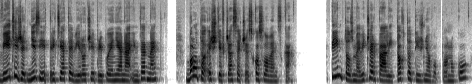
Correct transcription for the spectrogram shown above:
viete, že dnes je 30. výročie pripojenia na internet? Bolo to ešte v čase Československa. Týmto sme vyčerpali tohto týždňovú ponuku.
